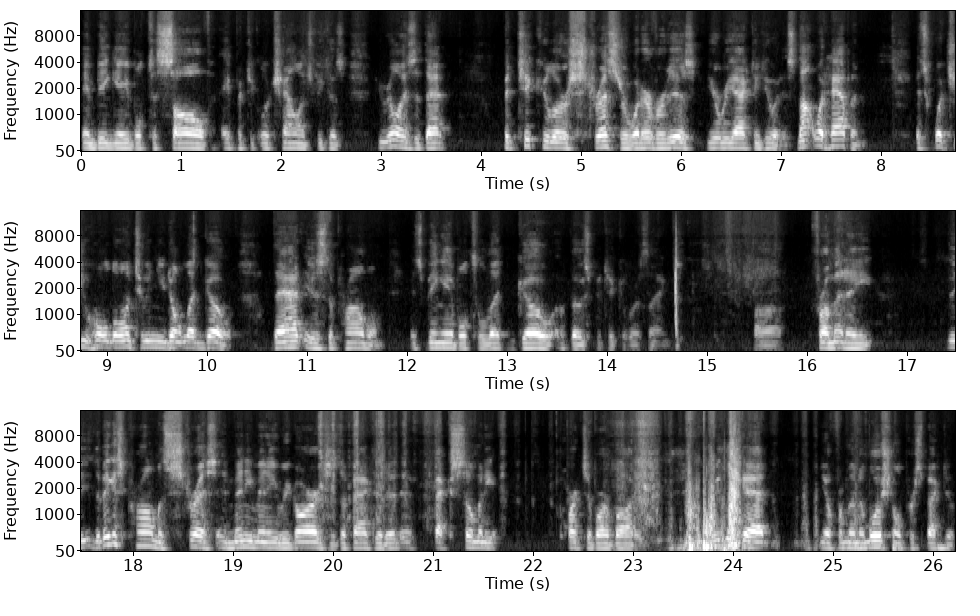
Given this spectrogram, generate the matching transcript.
in being able to solve a particular challenge because you realize that that particular stress or whatever it is, you're reacting to it. It's not what happened. It's what you hold on to and you don't let go. That is the problem. It's being able to let go of those particular things. Uh, from an, a the, the biggest problem with stress in many many regards is the fact that it affects so many parts of our body. When we look at you know from an emotional perspective,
